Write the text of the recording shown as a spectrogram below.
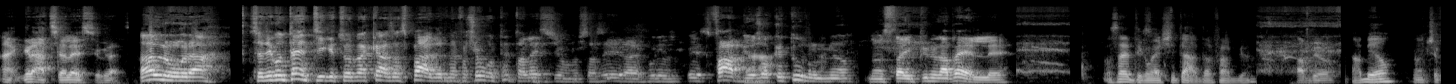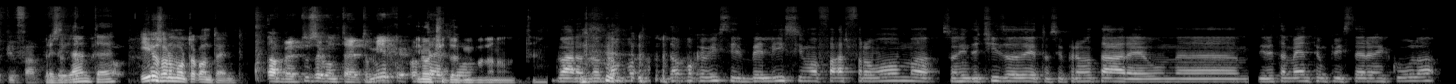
Eh, grazie Alessio, grazie. Allora, siete contenti che torna a casa Spider-Man? Facciamo contento Alessio stasera. pure. Fabio, so che tu non, non stai più nella pelle. Lo senti com'è eccitata Fabio? Fabio, Fabio? non c'è più Fabio. Presidente? Io sono molto contento. Vabbè, tu sei contento. Mirko è Io contento. non ci dormivo la notte. Guarda, do- dopo, dopo che ho visto il bellissimo Far From Home, sono indeciso, ho detto, se prenotare un, eh, direttamente un clister nel culo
